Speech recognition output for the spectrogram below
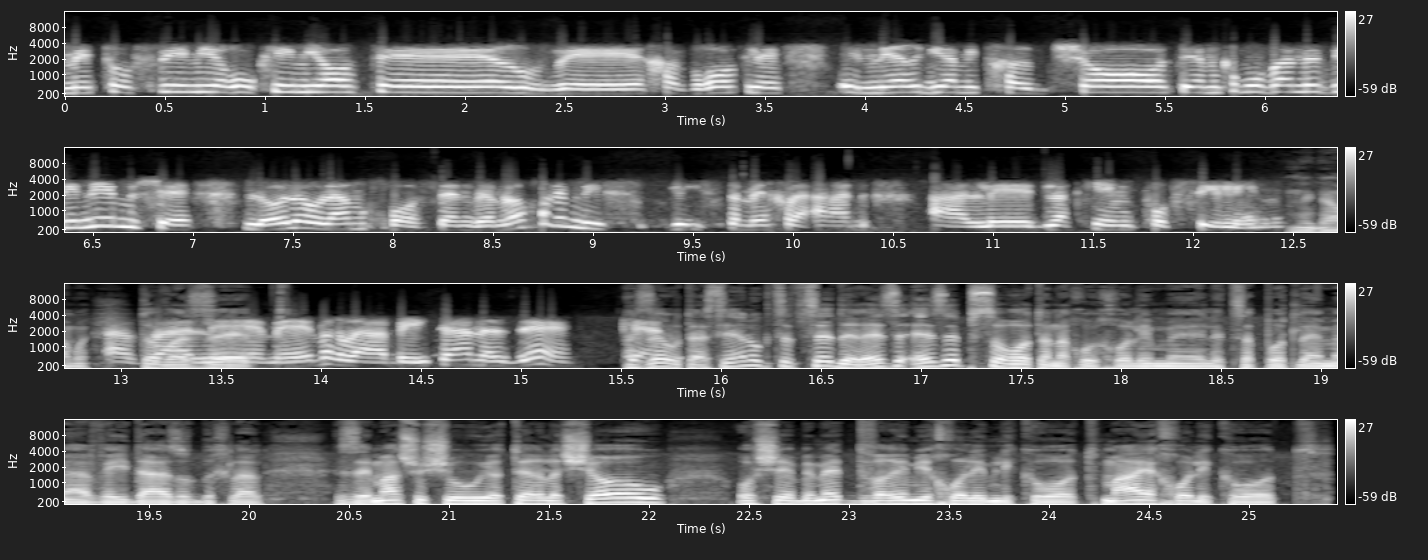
מטוסים ירוקים יותר, וחברות לאנרגיה מתחדשות, הם כמובן מבינים שלא לעולם חוסן, והם לא יכולים להס- להסתמך לעד על אה, דלקים פוסיליים. לגמרי. אבל טוב, אז, מעבר לביתן הזה, אז כן. זהו, תעשי לנו קצת סדר. איזה, איזה בשורות אנחנו יכולים אה, לצפות להם מהוועידה הזאת בכלל? זה משהו שהוא יותר לשואו, או שבאמת דברים יכולים לקרות? מה יכול לקרות?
